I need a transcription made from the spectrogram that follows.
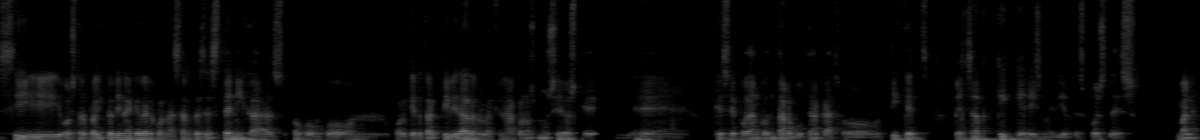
si vuestro proyecto tiene que ver con las artes escénicas o con, cualquier otra actividad relacionada con los museos que, eh, que, se puedan contar butacas o tickets, pensad qué queréis medir después de eso. ¿vale?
